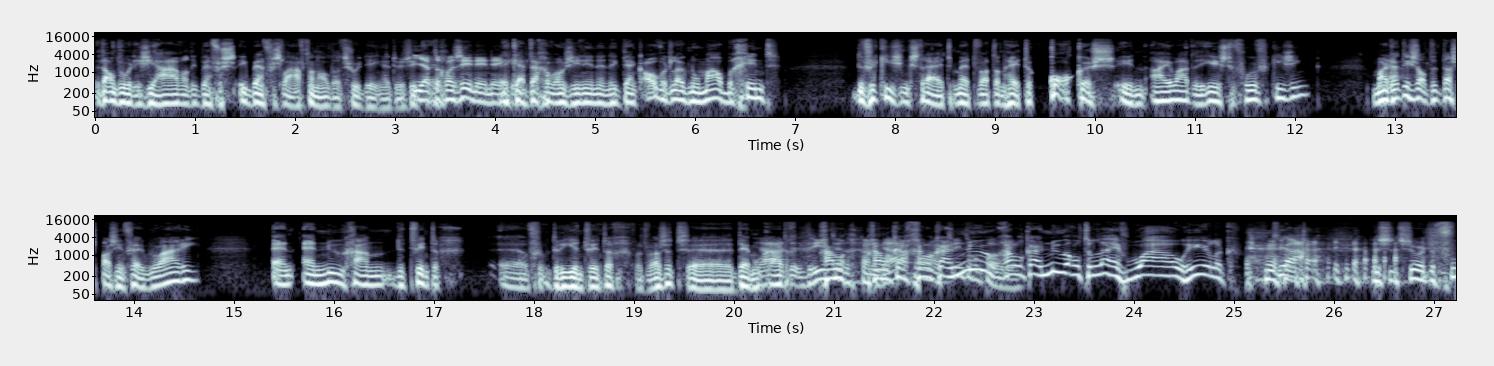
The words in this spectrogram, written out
het antwoord is ja, want ik ben, vers, ik ben verslaafd aan al dat soort dingen. Dus ik, je hebt er gewoon zin in, denk ik. Ik heb daar gewoon zin in. En ik denk, oh wat leuk, normaal begint de verkiezingsstrijd met wat dan heet de caucus in Iowa, de eerste voorverkiezing. Maar Ja. dat, is altijd, dat is pas in februari. En, en nu gaan de 20, eh, of 23, wat was het, eh democraten... de 23 gaan, elkaar, gaan, elkaar 20 op nu, gaan elkaar nu al te lijf. Wauw, heerlijk. Ja. Dus een soort vo-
